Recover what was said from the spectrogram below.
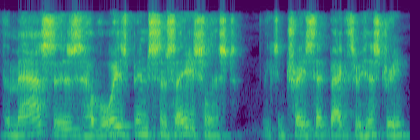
the masses have always been sensationalist. We can trace that back through history,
